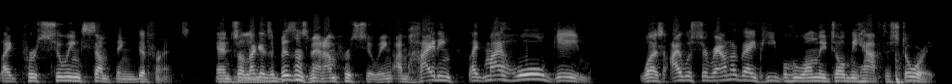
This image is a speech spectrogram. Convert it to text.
like pursuing something different. And so, Mm-hmm. like as a businessman, I'm pursuing, I'm hiding. Like my whole game was I was surrounded by people who only told me half the story.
